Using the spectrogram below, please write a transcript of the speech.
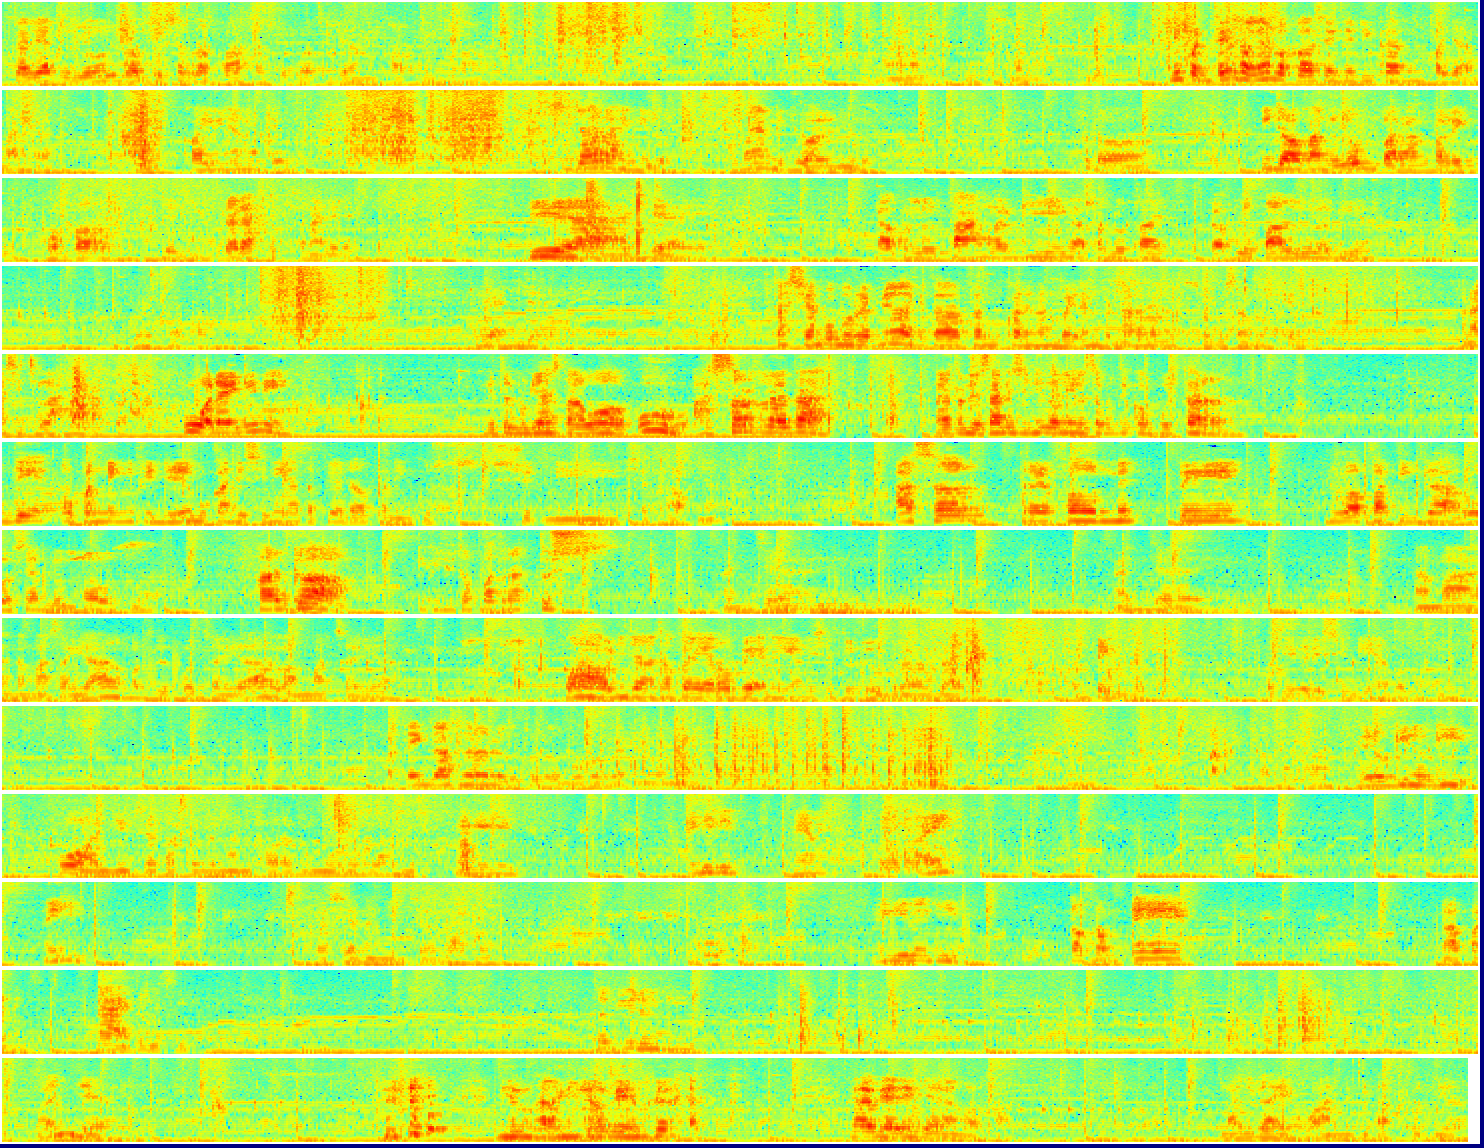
Kita lihat dulu gabusnya berapa? Satu dua tiga empat lima enam tujuh. Ini penting soalnya bakal saya jadikan pajangan ya. Kayunya mungkin bersejarah ini loh. Lumayan dijual ini loh. Atau ini jauhkan dulu barang paling kotor jadi udah dah sana aja deh. Iya anjay nggak perlu tang lagi nggak perlu kayak nggak perlu palu lagi ya. Iya anjay kasihan power wrapnya lah kita buka dengan baik dan benar ya sebisa mungkin. Mana sih celahnya? Uh ada ini nih. Gitu Budi Astawa uh Acer ternyata ada tulisan di sini dari seperti komputer. Nanti opening videonya bukan di sini ya tapi ada opening khusus shoot di setupnya. Acer Travel Mate P243 oh saya belum tahu tuh. Harga 3.400 anjay. Anjay. Nama nama saya nomor telepon saya alamat saya. Wow ini jangan sampai robek nih yang di situ tuh berharga penting tuh seperti dari sini ya bagus dibuka Mata gas merah lu itu lo bawa ini nah ini. Tak bukan eh logi logi. Anjing saya takut dengan suara gemuruh langit. Gigi gigi. Gigi gigi. Ayo ayo. Ayo. Kasihan anjing saya. Lagi lagi. Top top eh nah, apa nih nah itu sih hmm. lagi lagi anjay dia lagi kamera nggak biarin dia nggak apa-apa Nah juga hewan lagi takut dia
